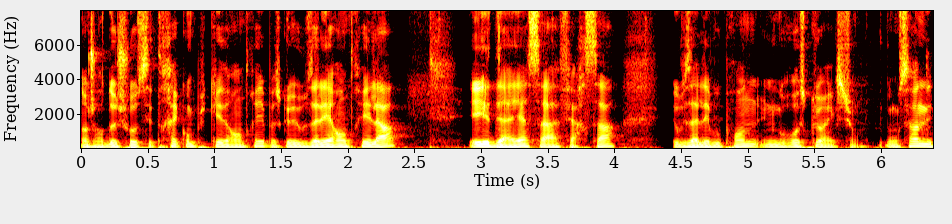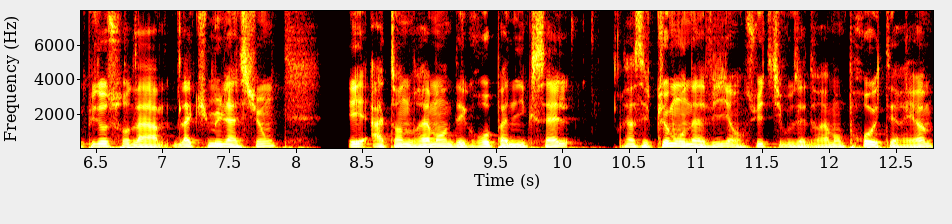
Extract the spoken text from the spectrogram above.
Dans ce genre de choses, c'est très compliqué de rentrer parce que vous allez rentrer là et derrière, ça va faire ça et vous allez vous prendre une grosse correction. Donc ça, on est plutôt sur de l'accumulation et attendre vraiment des gros panic sell. Ça, c'est que mon avis. Ensuite, si vous êtes vraiment pro Ethereum,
